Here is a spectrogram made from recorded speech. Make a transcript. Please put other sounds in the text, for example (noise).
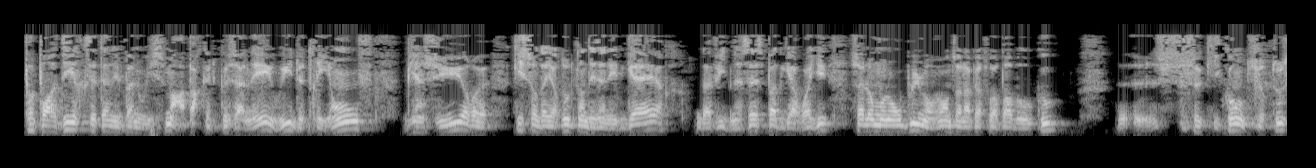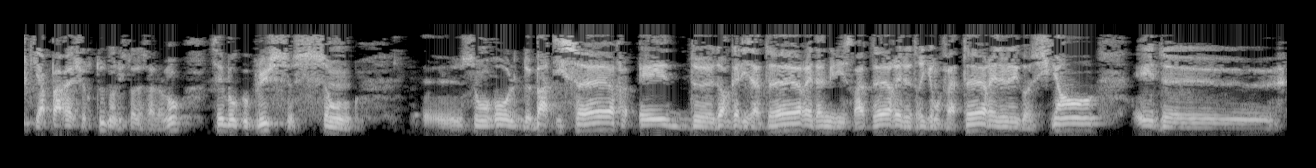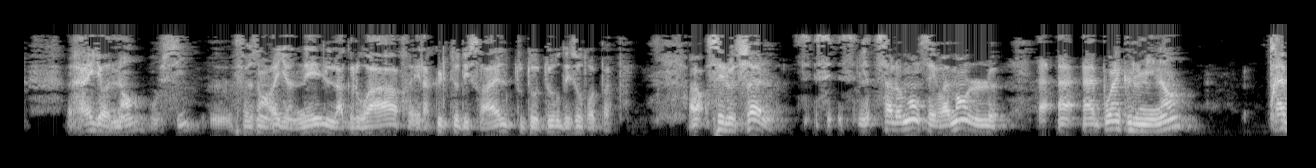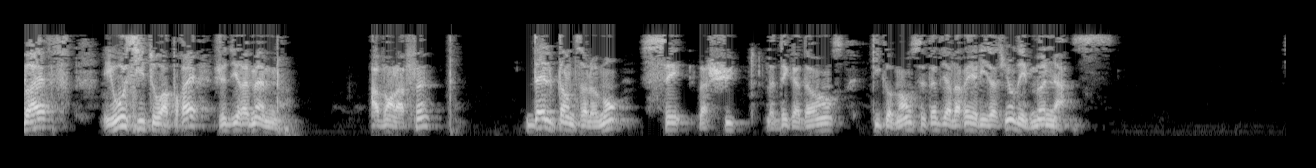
On ne peut pas dire que c'est un épanouissement, à part quelques années, oui, de triomphe, bien sûr, euh, qui sont d'ailleurs tout le temps des années de guerre. David ne cesse pas de guerroyer, Salomon non plus, mais on ne s'en aperçoit pas beaucoup. ce qui compte surtout, ce qui apparaît surtout dans l'histoire de Salomon, c'est beaucoup plus son, euh, son rôle de bâtisseur et d'organisateur et d'administrateur et de triomphateur et de négociant et de rayonnant aussi, euh, faisant rayonner la gloire et la culture d'Israël tout autour des autres peuples. Alors c'est le seul. Salomon, c'est vraiment le, un point culminant, très bref, et aussitôt après, je dirais même avant la fin, dès le temps de Salomon, c'est la chute, la décadence qui commence, c'est-à-dire la réalisation des menaces.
